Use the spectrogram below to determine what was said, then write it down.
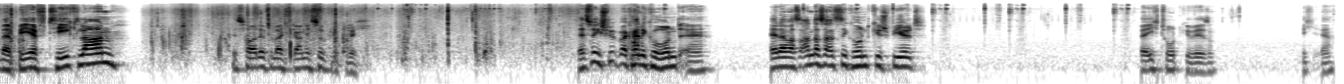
Ah, Der BFT-Clan ist heute vielleicht gar nicht so glücklich. Deswegen spielt man keine Korund, ey. Hätte er was anderes als eine Korund gespielt. wäre ich tot gewesen. Nicht er.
